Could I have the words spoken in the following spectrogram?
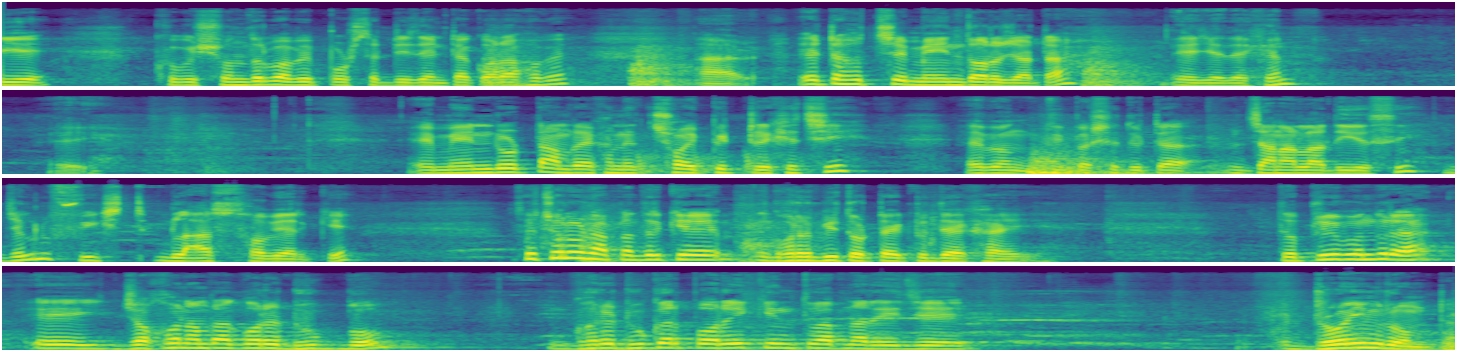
দিয়ে খুবই সুন্দরভাবে পোর্সের ডিজাইনটা করা হবে। আর এটা হচ্ছে মেইন দরজাটা। এই যে দেখেন, এই এই মেইন ডোরটা আমরা এখানে ছয় ফিট রেখেছি এবং দুই পাশে দুইটা জানালা দিয়েছি, যেগুলো ফিক্সড গ্লাস হবে আর কি। তো চলুন আপনাদেরকে ঘরের ভিতরটা একটু দেখাই। তো প্রিয় বন্ধুরা, এই যখন আমরা ঘরে ঢুকবো, ঘরে ঢুকার পরেই কিন্তু আপনার এই যে ড্রয়িং রুমটা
